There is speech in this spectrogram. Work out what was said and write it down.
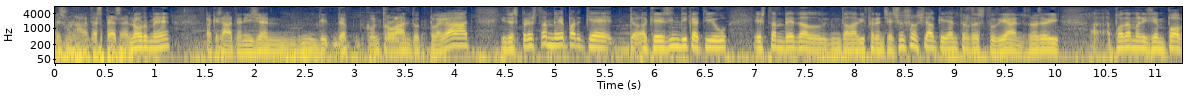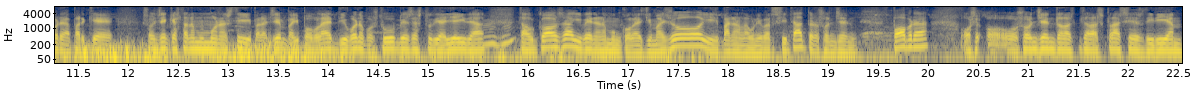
és una despesa enorme, perquè s'ha de tenir gent de, de, controlant tot plegat, i després també perquè el que és indicatiu és també del, de la diferenciació social que hi ha entre els estudiants, no? és a dir, eh, poden venir gent pobra perquè són gent que estan en un monestir, per exemple, i Poblet diu, bueno, doncs tu vés a estudiar a Lleida uh mhm. -huh. tal cosa, i venen a un col·legi major, i van a la universitat, però són gent pobra, o, o, o són gent de les, de les classes, diríem,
